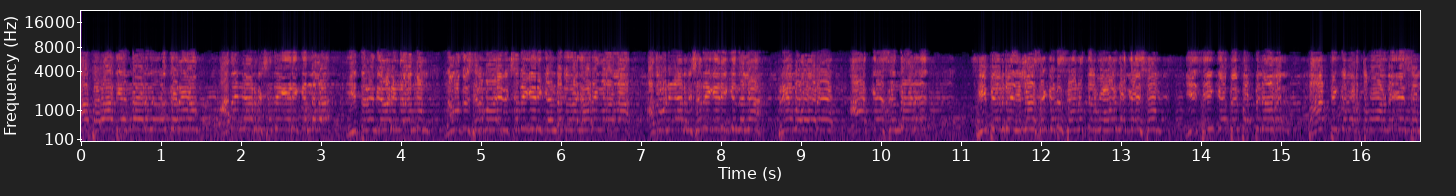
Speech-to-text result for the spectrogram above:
ആ പരാതി എന്താണെന്ന് നിങ്ങൾക്കറിയാം അത് ഞാൻ വിശദീകരിക്കുന്നില്ല ഇത്തരം കാര്യങ്ങളൊന്നും നമുക്ക് സ്ഥിരമായി വിശദീകരിക്കാൻ പറ്റുന്ന കാര്യങ്ങളല്ല അതുകൊണ്ട് ഞാൻ വിശദീകരിക്കുന്നില്ല പ്രിയമുള്ളവരെ ആ കേസ് എന്താണ്? സി പി എമ്മിന്റെ ജില്ലാ സെക്രട്ടറി സ്ഥാനത്തിൽ പോകേണ്ട കേസും ഈ സി കെ പി പത്മനാഭൻ പാർട്ടിക്ക് പുറത്തു പോകേണ്ട കേസും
